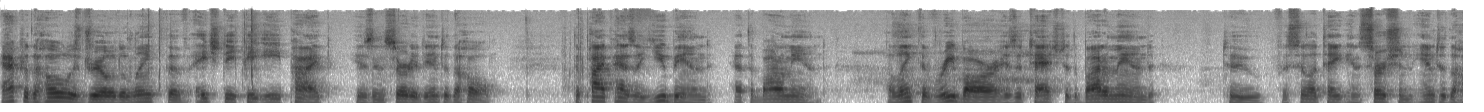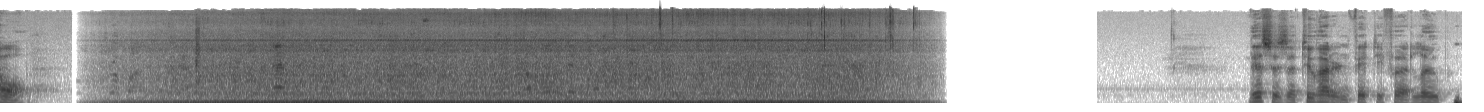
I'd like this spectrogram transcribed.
After the hole is drilled, a length of HDPE pipe is inserted into the hole. The pipe has a U-bend at the bottom end. A length of rebar is attached to the bottom end to facilitate insertion into the hole. This is a 250 foot loop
